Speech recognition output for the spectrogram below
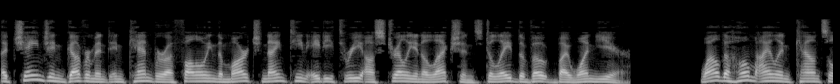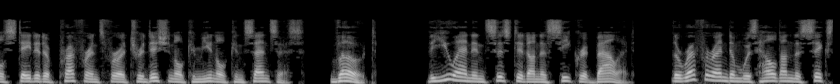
A change in government in Canberra following the March 1983 Australian elections delayed the vote by one year. While the Home Island Council stated a preference for a traditional communal consensus vote, the UN insisted on a secret ballot. The referendum was held on 6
